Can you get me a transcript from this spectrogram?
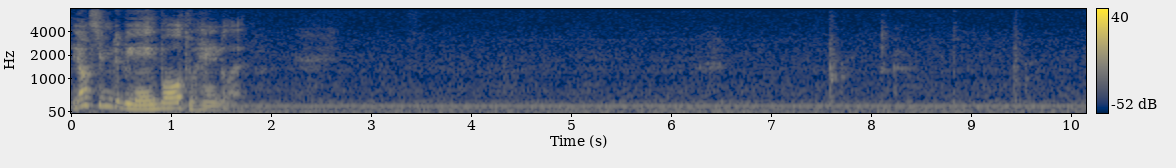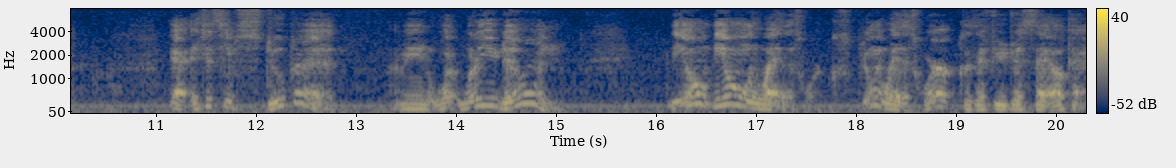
they don't seem to be able to handle it. Yeah, it just seems stupid. I mean, what what are you doing? the only the only way this works, the only way this works is if you just say, okay,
